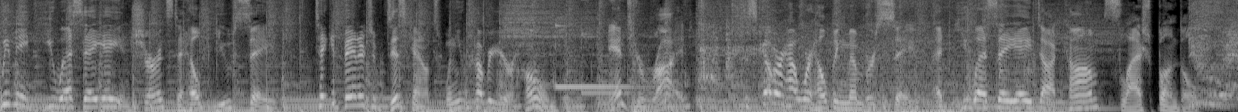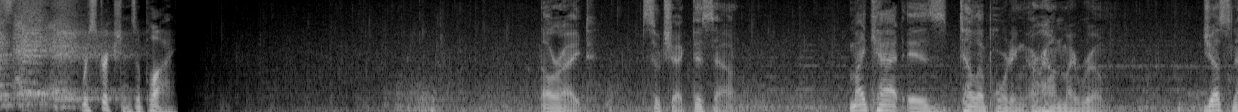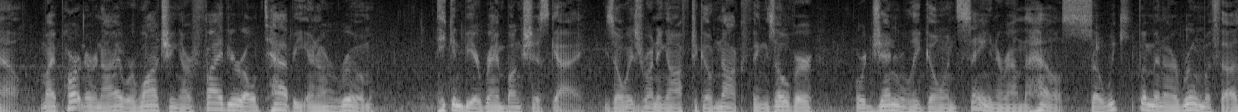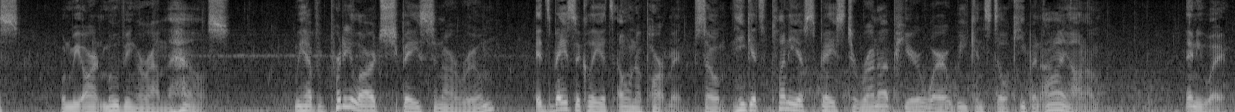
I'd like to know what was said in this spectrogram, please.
We made USAA insurance to help you save. Take advantage of discounts when you cover your home and your ride. Discover how we're helping members save at usaa.com/bundle. USAA. Restrictions apply. All right. So check this out. My cat is teleporting around my room. Just now, my partner and I were watching our 5-year-old Tabby in our room he can be a rambunctious guy. He's always running off to go knock things over or generally go insane around the house, so we keep him in our room with us when we aren't moving around the house. We have a pretty large space in our room. It's basically its own apartment, so he gets plenty of space to run up here where we can still keep an eye on him. Anyway,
